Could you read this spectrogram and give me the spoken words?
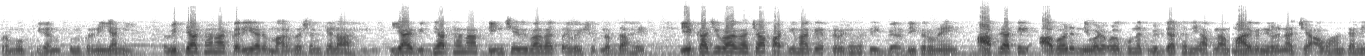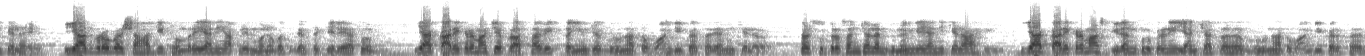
प्रमुख किरण कुलकर्णी यांनी विद्यार्थ्यांना करिअर मार्गदर्शन केलं आहे. या विद्यार्थ्यांना तीनशे विभागात प्रवेश उपलब्ध आहेत. एकाच विभागाच्या पाठीमागे प्रवेशासाठी गर्दी करू नये. आपल्यातील आवड निवड ओळखूनच विद्यार्थ्यांनी आपला मार्ग निवडण्याचे आवाहन त्यांनी केलंय. याचबरोबर शहाजी ठोंबरे यांनी आपले मनोगत व्यक्त केले असून या कार्यक्रमाचे प्रास्ताविक संयोजक गुरुनाथ वांगीकर सर यांनी केलं. तर सूत्रसंचालन दुलंगे यांनी केलं आहे. या कार्यक्रमास किरण कुलकर्णी यांच्यासह गुरुनाथ वांगीकर सर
